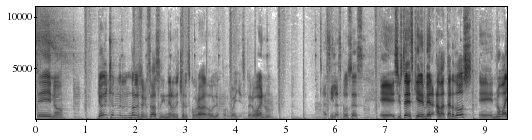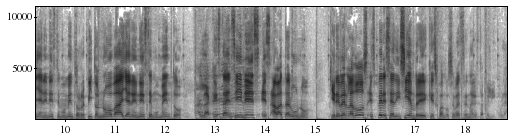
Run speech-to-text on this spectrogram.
Sí, no. Yo de hecho no, no les regresaba su dinero, de hecho les cobraba doble por güeyes, pero bueno. Así las cosas. Eh, si ustedes quieren ver Avatar 2, eh, no vayan en este momento, repito, no vayan en este momento. La que está en cines es Avatar 1. ¿Quiere ver la 2? Espérese a diciembre, que es cuando se va a estrenar esta película.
